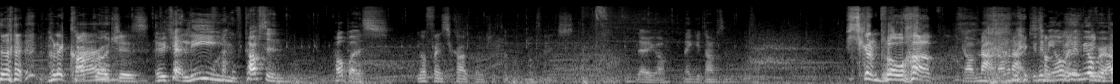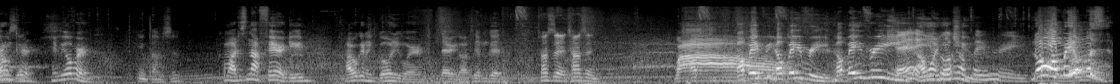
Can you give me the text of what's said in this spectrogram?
We're like cockroaches. And we can't leave. Thompson, help us. No offense to cockroaches though. No offense. There you go. Thank you, Thompson. She's gonna blow up. No, I'm not. No, I'm not. Hit me over. Hit me over. I don't care. Hit me over. Hey, Thompson. Come on, this is not fair, dude. How are we gonna go anywhere? There you go. See, I'm good. Thompson. Thompson. Wow. Help Avery. Help Avery. Help Avery. Hey, I want you to help you. Avery. No, I'm gonna almost.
